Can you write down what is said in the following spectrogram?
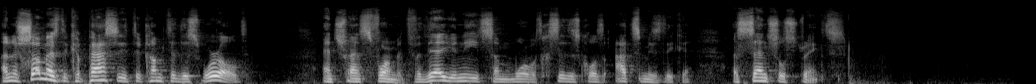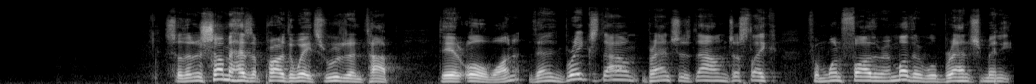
A Neshama has the capacity to come to this world and transform it. For there you need some more what Chassidus calls atzmizdike, essential strengths. So the neshama has a part of the way it's rooted on top, they're all one. Then it breaks down, branches down, just like from one father and mother will branch many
